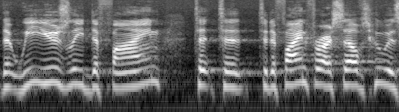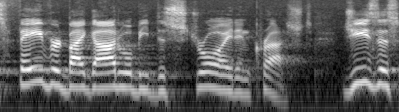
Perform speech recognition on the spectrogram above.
that we usually define to, to, to define for ourselves who is favored by God will be destroyed and crushed. Jesus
